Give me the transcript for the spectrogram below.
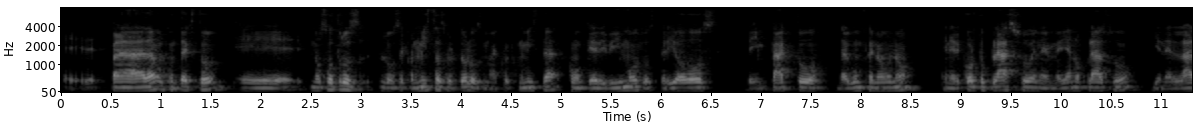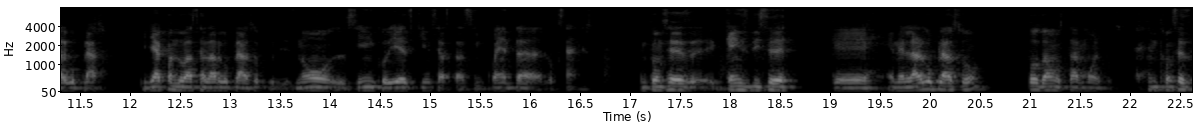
eh, para dar un contexto, eh, nosotros los economistas, sobre todo los macroeconomistas, como que dividimos los periodos de impacto de algún fenómeno en el corto plazo, en el mediano plazo y en el largo plazo. Y ya cuando vas a largo plazo, pues no, 5, 10, 15, hasta 50, los años. Entonces, eh, Keynes dice que en el largo plazo todos vamos a estar muertos. Entonces,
